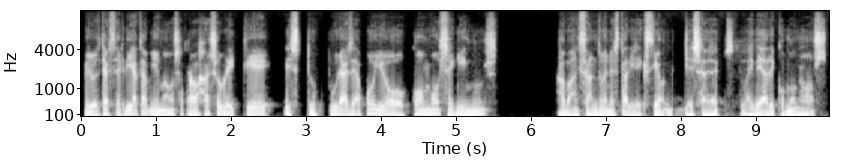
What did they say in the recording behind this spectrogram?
Pero el tercer día también vamos a trabajar sobre qué estructuras de apoyo o cómo seguimos avanzando en esta dirección. Y esa es la idea de cómo nos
